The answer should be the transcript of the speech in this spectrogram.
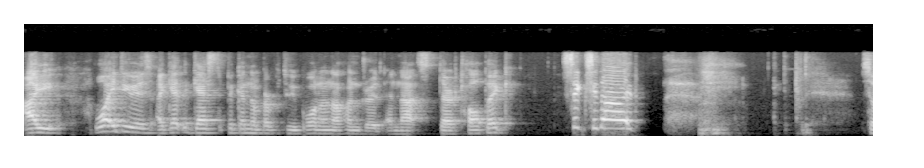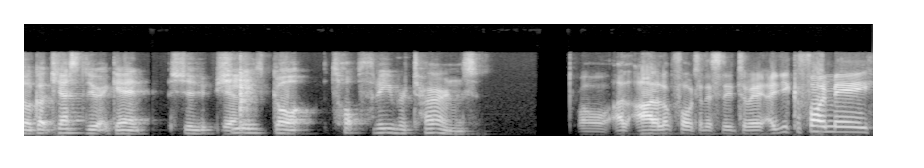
I what I do is I get the guest to pick a number between one and a hundred, and that's their topic. 69. so I got Jess to do it again. She, she's got top three returns. Oh, I, I look forward to listening to it. And you can find me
